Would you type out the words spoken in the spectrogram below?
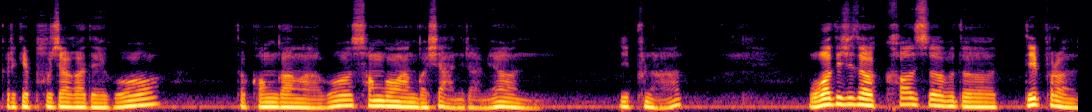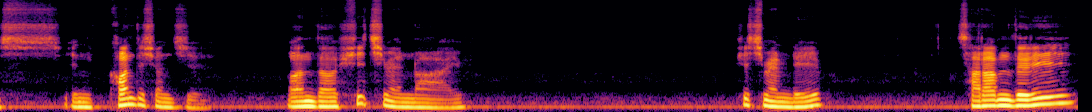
그렇게 부자가 되고 또 건강하고 성공한 것이 아니라면 if not what is the cause of the difference in conditions on the which man live which man live 사람들이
